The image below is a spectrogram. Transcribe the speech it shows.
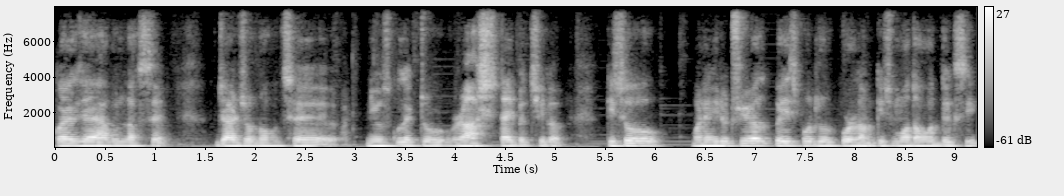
কয়েক জায়গায় আগুন লাগছে, যার জন্য হচ্ছে নিউজগুলো একটু রাশ টাইপের ছিল। কিছু মানে এডিটোরিয়াল পেজ পড়লাম, কিছু মতামত দেখছি।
